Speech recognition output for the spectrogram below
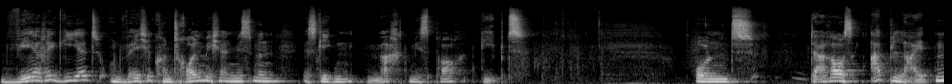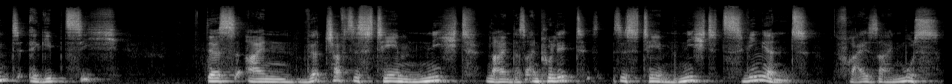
wer regiert und welche Kontrollmechanismen es gegen Machtmissbrauch gibt. Und daraus ableitend ergibt sich, dass ein Wirtschaftssystem nicht, nein, dass ein Politsystem nicht zwingend frei sein muss.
